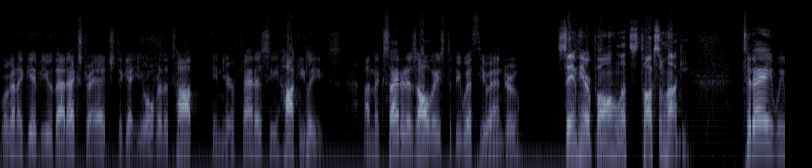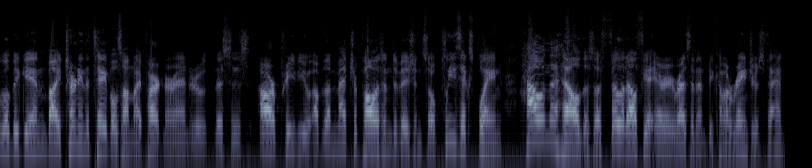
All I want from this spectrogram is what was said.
we're going to give you that extra edge to get you over the top in your fantasy hockey leagues. I'm excited as always to be with you, Andrew. Same here, Paul. Let's talk some hockey. Today, we will begin by turning the tables on my partner, Andrew. This is our preview of the Metropolitan Division. So please explain how in the hell does a Philadelphia area resident become a Rangers fan?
